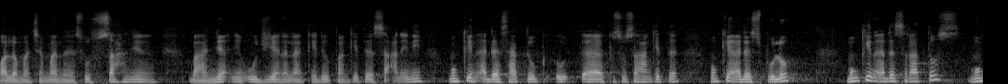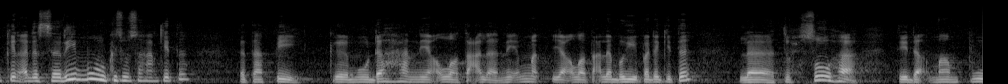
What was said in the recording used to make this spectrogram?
Walau macam mana susahnya banyaknya ujian dalam kehidupan kita saat ini mungkin ada satu uh, kesusahan kita mungkin ada sepuluh mungkin ada seratus mungkin ada seribu kesusahan kita. Tetapi kemudahan yang Allah Taala nikmat yang Allah Taala beri pada kita la tuhsuha tidak mampu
